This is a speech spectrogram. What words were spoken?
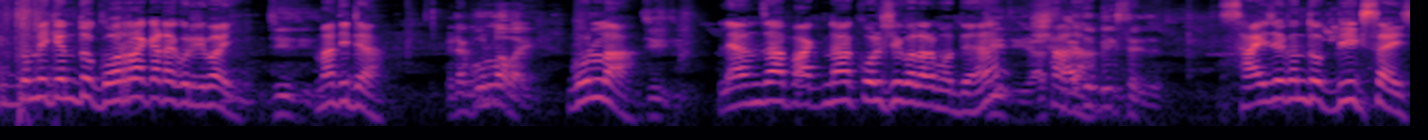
একদমই কিন্তু গররা ক্যাটাগরি ভাই মাদিটা। এটা গোল্লা ভাই। গোল্লা? জি জি। ল্যাঞ্জা পাকনা কলসি গলার মধ্যে হ্যাঁ? জি আর সাদা। বিগ সাইজের সাইজে কিন্তু বিগ সাইজ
